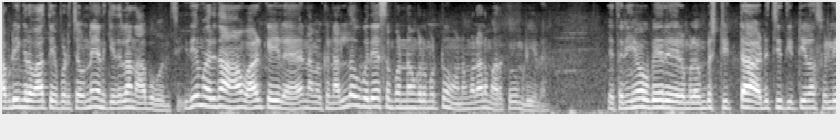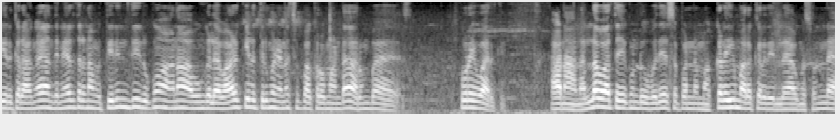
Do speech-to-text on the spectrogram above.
அப்படிங்கிற வார்த்தையை படித்த உடனே எனக்கு இதெல்லாம் ஞாபகம் வந்துச்சு. இதே மாதிரி தான் வாழ்க்கையில் நமக்கு நல்ல உபதேசம் பண்ணவங்களை மட்டும் நம்மளால் மறக்கவே முடியலை. எத்தனையோ பேர் நம்மளை ரொம்ப ஸ்ட்ரிக்டாக அடித்து திட்டிலாம் சொல்லியிருக்கிறாங்க. அந்த நேரத்தில் நம்ம திருந்தி ஆனால் அவங்கள வாழ்க்கையில் திரும்ப நினச்சி பார்க்குறோமாண்டா ரொம்ப குறைவாக இருக்குது ஆனால் நல்ல வார்த்தையை கொண்டு உபதேசம் பண்ண மக்களையும் மறக்கிறது இல்லை அவங்க சொன்ன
